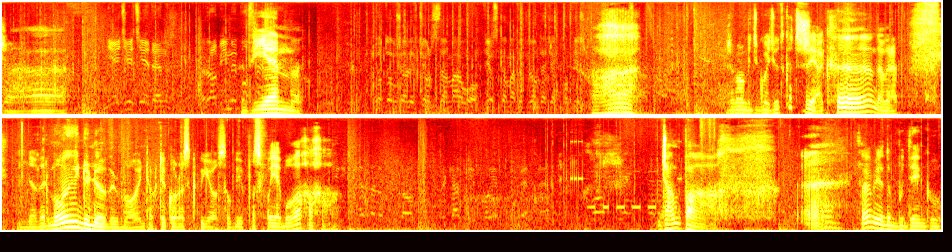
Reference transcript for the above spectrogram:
Wiem. To dobrze, ale wciąż za mało. Wioska ma wyglądać jak Ach, że ma być gładziutka, czy jak? Dobra. Never mind, never mind. Tak tylko rozkminiał sobie po swojemu. Ahaha. Jumpa. Co robię do budynku?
